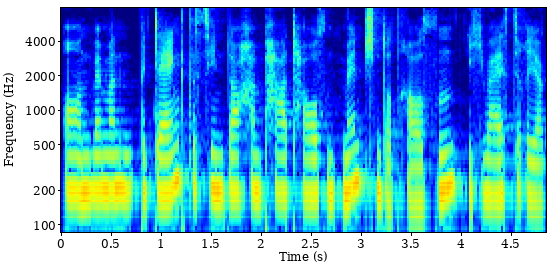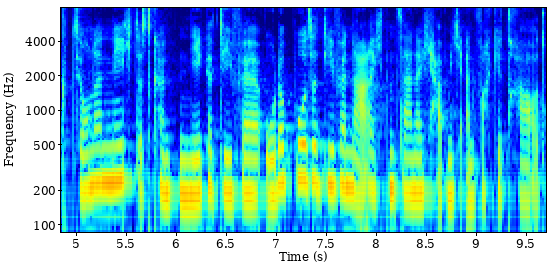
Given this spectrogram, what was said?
Und wenn man bedenkt, es sind doch ein paar tausend Menschen da draußen, ich weiß die Reaktionen nicht, es könnten negative oder positive Nachrichten sein, aber ich habe mich einfach getraut.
